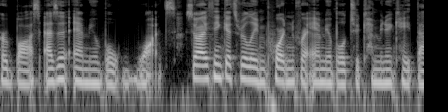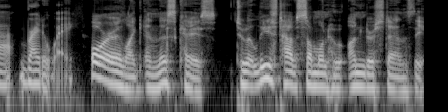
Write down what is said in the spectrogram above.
her boss as an amiable wants. So I think it's really important for amiable to communicate that right away. Or, like in this case, to at least have someone who understands the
